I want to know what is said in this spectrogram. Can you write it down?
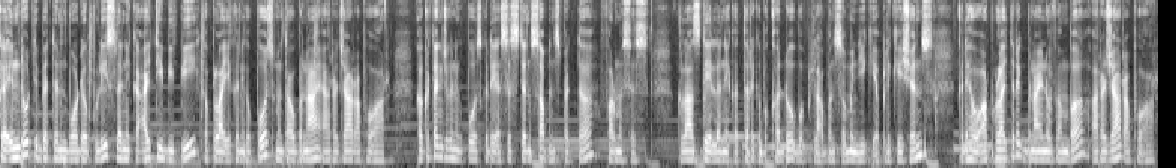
ke Indo-Tibetan Border Police lani ke ITBP ke pelai ikan ke pos mentau benai arajar apoar. Ke keteng juga ke pos ke Assistant Sub Inspector Pharmacist. Kelas D lani ke terik bekado berpilak ban semenyi ki applications ke dia ar pelai terik benai November arajar apoar.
